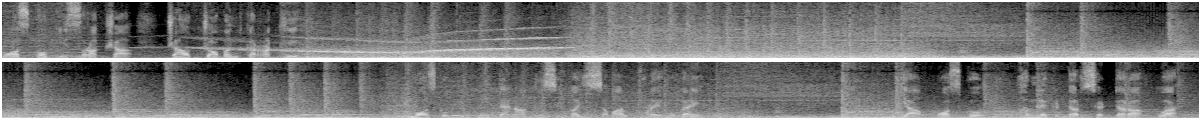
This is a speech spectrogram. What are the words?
मॉस्को की सुरक्षा चाक चौबंद कर रखी है। मॉस्को में इतनी तैनाती से कई सवाल खड़े हो गए हैं। क्या मॉस्को हमले के डर से डरा हुआ है?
